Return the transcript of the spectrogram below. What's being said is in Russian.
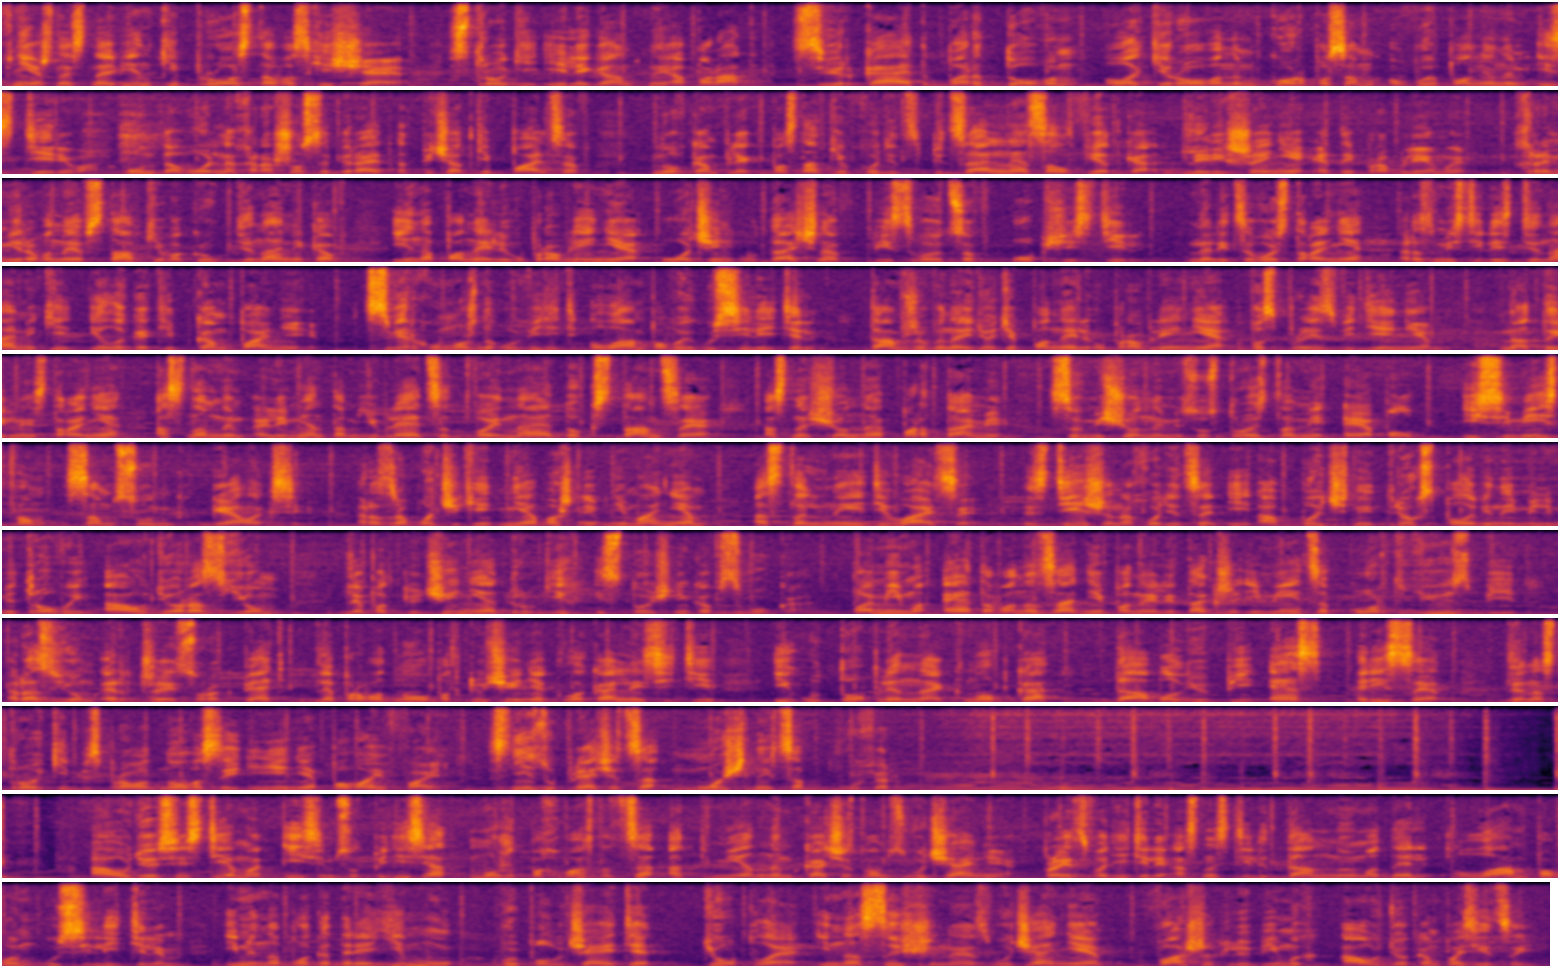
Внешность новинки просто восхищает. Строгий и элегантный аппарат сверкает бордовым лакированным корпусом, выполненным из дерева. Он довольно хорошо собирает отпечатки пальцев, но в комплект поставки входит специальная салфетка для решения этой проблемы. Хромированные вставки вокруг динамиков и на панели управления очень удачно вписываются в общий стиль. На лицевой стороне разместились динамики и логотип компании. Сверху можно увидеть ламповый усилитель. Там же вы найдете панель управления воспроизведением. На тыльной стороне основным элементом является двойная док-станция, оснащенная портами, совмещенными с устройствами Apple и семейством Samsung Galaxy. Разработчики не обошли вниманием остальные девайсы. Здесь же находится и обычный 3,5 мм аудиоразъем для подключения других источников звука. Помимо этого на задней панели также имеется порт USB, разъем RJ45 для проводного подключения к локальной сети и утопленная кнопка WPS Reset для настройки беспроводного соединения по Wi-Fi. Снизу прячется мощный сабвуфер, Аудиосистема i750 может похвастаться отменным качеством звучания. Производители оснастили данную модель ламповым усилителем. Именно благодаря ему вы получаете теплое и насыщенное звучание ваших любимых аудиокомпозиций.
